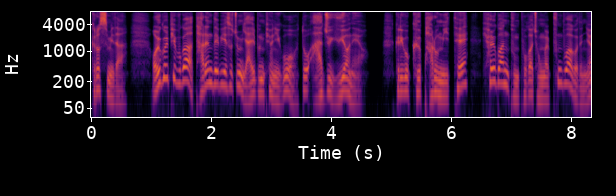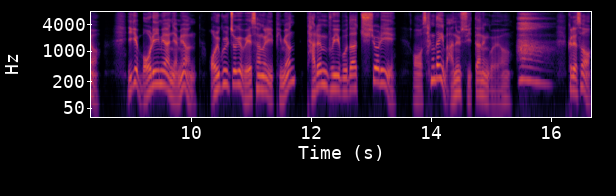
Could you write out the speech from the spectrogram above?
그렇습니다. 얼굴 피부가 다른 데 비해서 좀 얇은 편이고 또 아주 유연해요. 그리고 그 바로 밑에 혈관 분포가 정말 풍부하거든요. 이게 뭘 의미하냐면 얼굴 쪽에 외상을 입히면 다른 부위보다 출혈이 어, 상당히 많을 수 있다는 거예요. 아, 그래서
